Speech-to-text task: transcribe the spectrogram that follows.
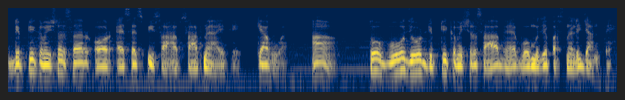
डिप्टी कमिश्नर सर और एसएसपी साहब साथ में आए थे। क्या हुआ? हाँ तो वो जो डिप्टी कमिश्नर साहब हैं, वो मुझे पर्सनली जानते हैं।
